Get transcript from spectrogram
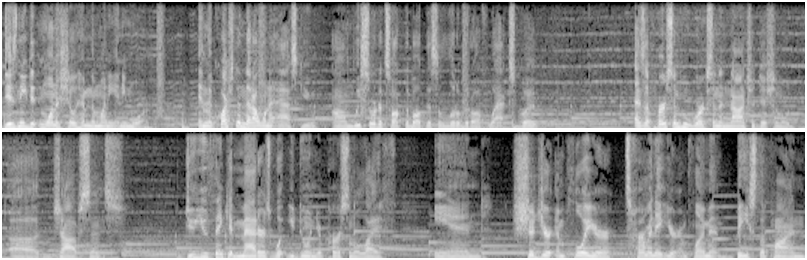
Disney didn't want to show him the money anymore. And the question that I want to ask you, um, we sort of talked about this a little bit off wax, but as a person who works in a non-traditional uh, job sense, do you think it matters what you do in your personal life and should your employer terminate your employment based upon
